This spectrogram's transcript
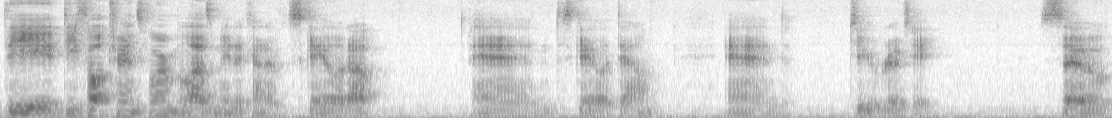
The default transform allows me to kind of scale it up and scale it down and to rotate. So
